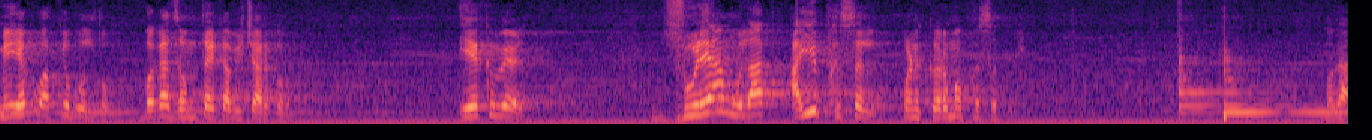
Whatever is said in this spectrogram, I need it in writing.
मी एक वाक्य बोलतो. बघा जमतंय का? विचार करू एक वेळ. जुळ्या मुलात आई फसल पण कर्म फसत नाही. बघा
